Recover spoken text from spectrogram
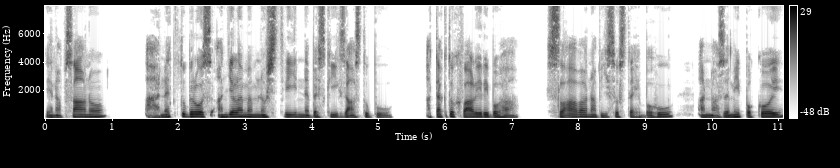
je napsáno a hned tu bylo s andělem množství nebeských zástupů a takto chválili Boha. Sláva na výsostech Bohu a na zemi pokoj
